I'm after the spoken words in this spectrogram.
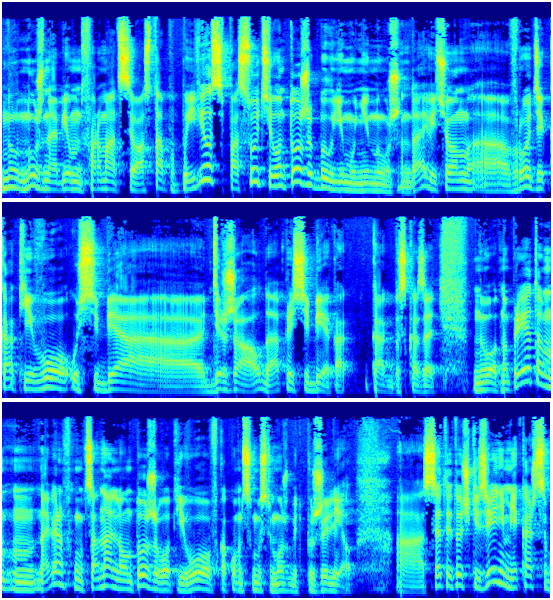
ну, нужный объем информации у Остапа появился, по сути, он тоже был ему не нужен, да, ведь он э, вроде как его у себя э, держал, да, при себе, как, как бы сказать, ну вот, но при этом, наверное, функционально он тоже вот его в каком-то смысле, может быть, пожалел. А с этой точки зрения, мне кажется,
